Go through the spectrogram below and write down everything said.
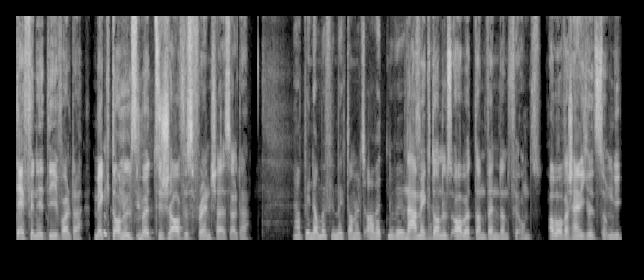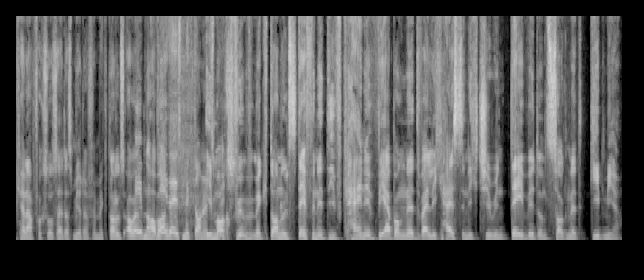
Definitiv, Alter. McDonalds schon fürs Franchise, Alter. Ob ich nochmal für McDonalds arbeiten will? Nicht. McDonalds arbeitet dann, wenn dann für uns. Aber wahrscheinlich wird es dann umgekehrt einfach so sein, dass wir dann für McDonalds arbeiten. Eben, Aber jeder ist McDonald's Ich mache für McDonalds definitiv keine Werbung nicht, weil ich heiße nicht Shirin David und sag nicht, gib mir.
